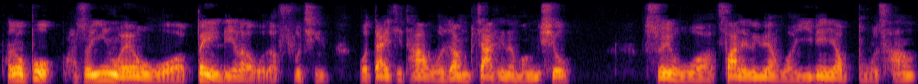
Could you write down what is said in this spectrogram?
他说不，他说因为我背离了我的父亲，我代替他，我让家庭的蒙羞，所以我发了一个愿，我一定要补偿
